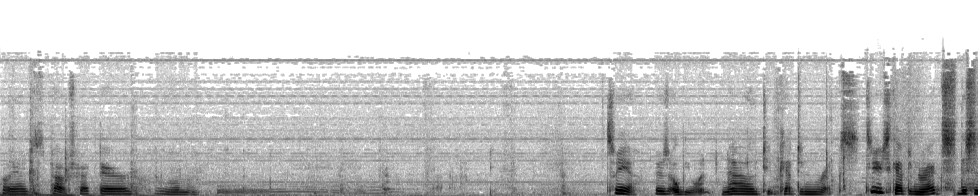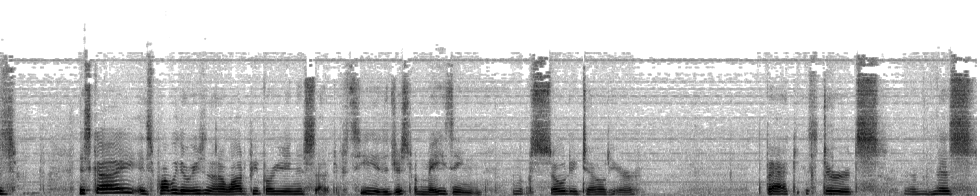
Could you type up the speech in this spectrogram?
Oh yeah, just pouch back there. Um, so yeah, there's Obi-Wan. Now to Captain Rex. Here's Captain Rex. This is this guy is probably the reason that a lot of people are getting this set. Because he is just amazing. Looks so detailed here. The back is dirt. And this,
